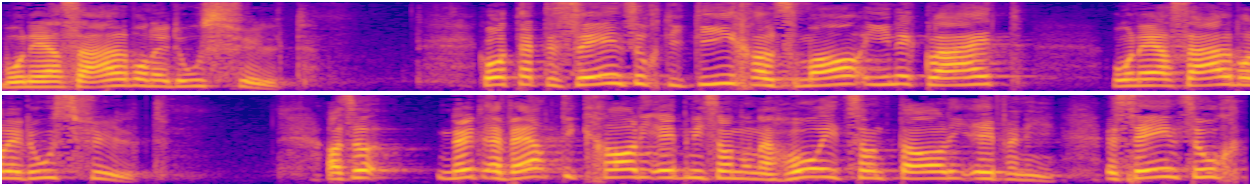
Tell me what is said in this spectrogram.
wo er selber nicht ausfüllt. Gott hat eine Sehnsucht in dich als Mann hineingelegt, wo er selber nicht ausfüllt. Also nicht eine vertikale Ebene, sondern eine horizontale Ebene. Eine Sehnsucht,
